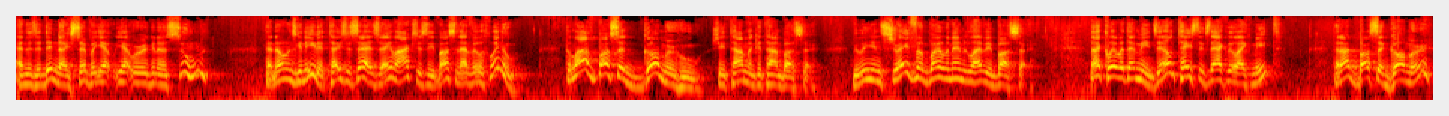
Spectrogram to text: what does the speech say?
and there's a din nicer, but yet yet we're going to assume that no one's going to eat it. Taisa says, "Ve'ela actually basar avilchlinu." The lav basar gomer hu shitam and katam basar. Million shrefa boilamem lavi basar. Not clear what that means. They don't taste exactly like meat. They're not basa gomer,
